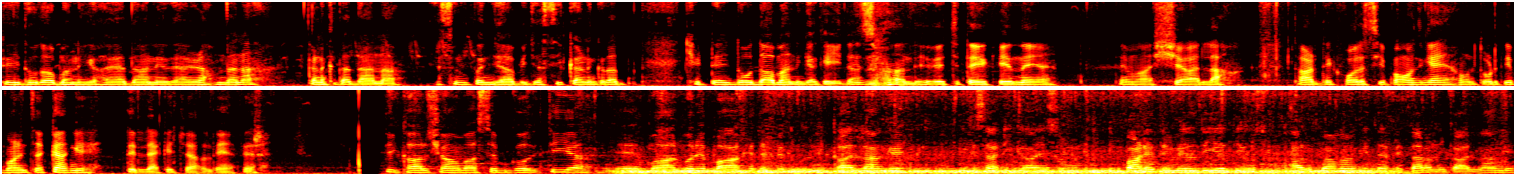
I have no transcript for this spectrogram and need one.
ਤੇ ਦੋਧਾ ਬਣ ਗਿਆ ਹੋਇਆ ਦਾਣੇ ਦਾ ਜਿਹੜਾ ਹੁੰਦਾ ਨਾ ਕਣਕ ਦਾ ਦਾਣਾ ਇਸ ਨੂੰ ਪੰਜਾਬੀ 'ਚ ਅਸੀਂ ਕਣਕ ਦਾ ਛਿੱਟੇ ਦੋਧਾ ਬਣ ਗਿਆ ਕਹੀਦਾ। ਜ਼ਬਾਨ ਦੇ ਵਿੱਚ ਤੇ ਕਹਿੰਦੇ ਆ ਤੇ ਮਾਸ਼ਾਅੱਲਾ ਤੁਹਾਡੇ ਕੋਲ ਅਸੀਂ ਪਹੁੰਚ ਗਏ ਹਾਂ ਹੁਣ ਤੁਰਤੀ ਪਾਣੀ ਚੱਕਾਂਗੇ ਤੇ ਲੈ ਕੇ ਚੱਲਦੇ ਆਂ ਫਿਰ। ਤੀ ਖਾਲ ਸ਼ਾਮ ਵਾਸਤੇ ਭਗੋ ਦਿੱਤੀ ਆ ਇਹ ਮਾਲ ਮੋਰੇ ਪਾ ਕੇ ਤੇ ਫਿਰ ਦੁੱਧ ਨਿਕਾਲ ਲਾਂਗੇ ਕਿਉਂਕਿ ਸਾਡੀ ਗਾਂ ਇਸ ਨੂੰ ਪਹਾੜੇ ਤੇ ਮਿਲਦੀ ਹੈ ਤੇ ਉਸ ਨੂੰ ਖਾਲ ਪਾਵਾਂਗੇ ਤੇ ਫਿਰ ਧਾਰਾ ਨਿਕਾਲ ਲਾਂਗੇ।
